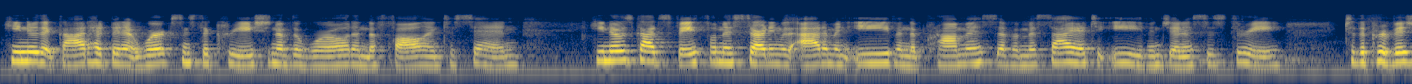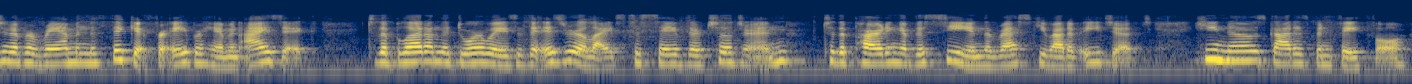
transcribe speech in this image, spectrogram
He knew that God had been at work since the creation of the world and the fall into sin. He knows God's faithfulness starting with Adam and Eve and the promise of a Messiah to Eve in Genesis 3, to the provision of a ram in the thicket for Abraham and Isaac, to the blood on the doorways of the Israelites to save their children, to the parting of the sea and the rescue out of Egypt. He knows God has been faithful.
